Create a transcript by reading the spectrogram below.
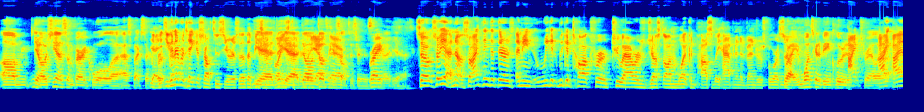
um, you know, she has some very cool uh, aspects to her. Yeah, you can never take yourself too seriously. Let that be yeah, some advice. yeah, everybody don't take there. yourself too seriously, Right. right? Yeah. So so yeah, no. So I think that there's. I mean, we could we could talk for two hours just on what could possibly happen in Avengers Four. So right, and what's going to be included in I- the trailer? I, I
